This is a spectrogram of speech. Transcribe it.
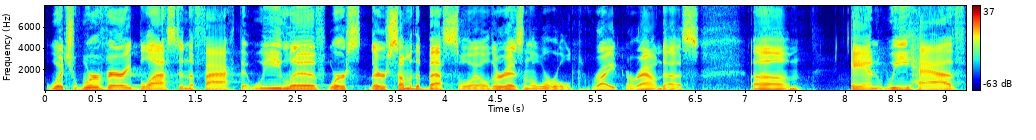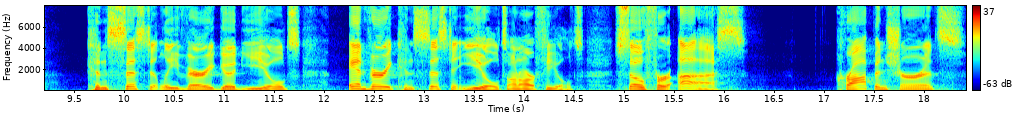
which we're very blessed in the fact that we live where there's some of the best soil there is in the world right around us, um, and we have consistently very good yields and very consistent yields on our fields. So, for us, crop insurance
